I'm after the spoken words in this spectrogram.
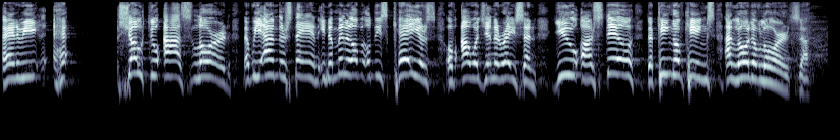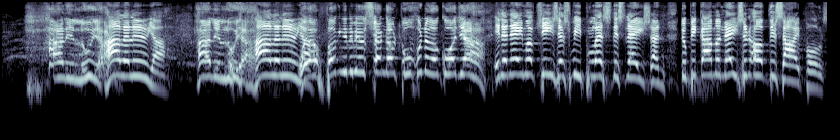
And we ha- show to us, Lord, that we understand in the middle of, of this chaos of our generation, you are still the King of Kings and Lord of Lords. 哈利路亚， Hallelujah. Hallelujah. In the name of Jesus, we bless this nation to become a nation of disciples.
